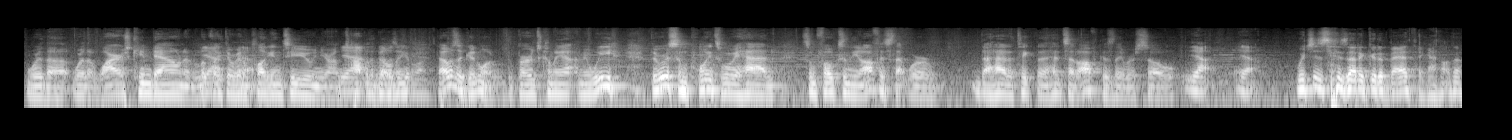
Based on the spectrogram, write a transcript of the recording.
where the where the wires came down and looked Yeah, like they were going to yeah. plug into you and you're on Yeah, top of the that was building. That was a good one. The birds coming out. I mean, we there were some points where we had some folks in the office that were that had to take the headset off because they were so Yeah, yeah. Which is is that a good or bad thing? I don't know.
